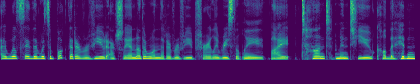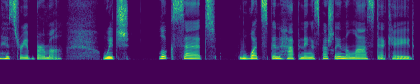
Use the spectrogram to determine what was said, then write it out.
I will say there was a book that I reviewed, actually, another one that I reviewed fairly recently by Thant Myint-U called The Hidden History of Burma, which looks at what's been happening, especially in the last decade.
